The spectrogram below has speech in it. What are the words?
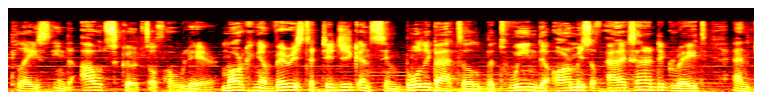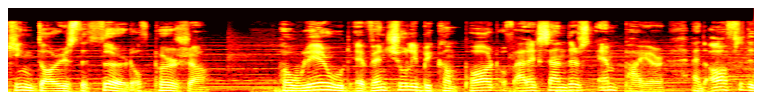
place in the outskirts of Howler, marking a very strategic and symbolic battle between the armies of Alexander the Great and King Darius III of Persia. Howler would eventually become part of Alexander's empire and after the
